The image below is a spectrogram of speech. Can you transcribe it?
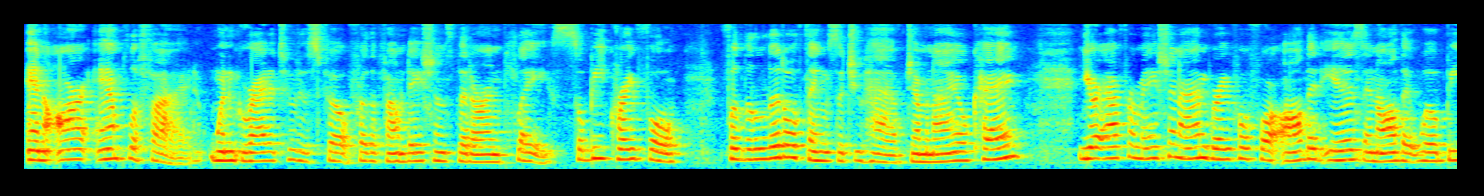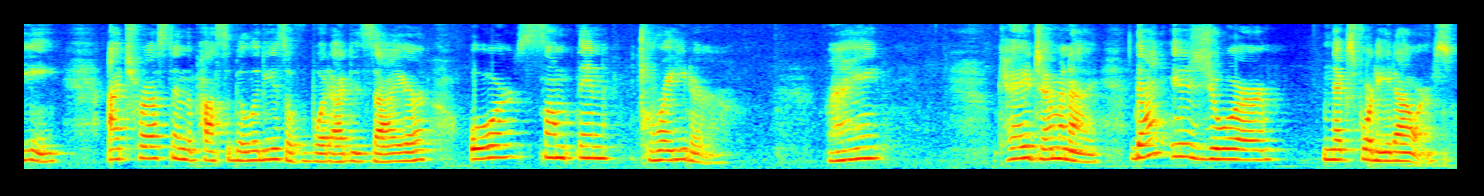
and are amplified when gratitude is felt for the foundations that are in place. So be grateful for the little things that you have, Gemini, okay? Your affirmation, I am grateful for all that is and all that will be. I trust in the possibilities of what I desire or something greater, right? Okay, Gemini, that is your next 48 hours.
